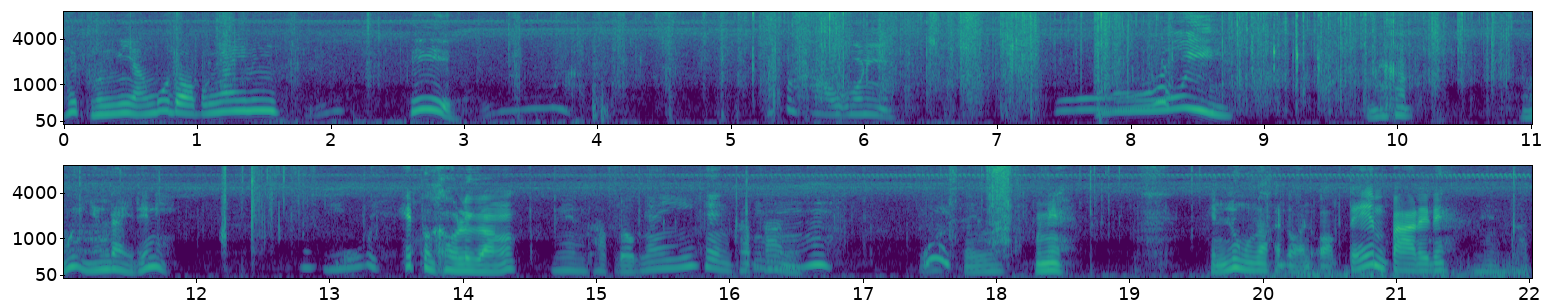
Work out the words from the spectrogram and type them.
เห็ดเพิ่งนี่ยังบูดอกเป็นไงนึงพี่เขาบ่นี่โอ้ยนะครับโอ้ยยังได้เด้นี่เฮ็ดเพิ่งเขาเหลืองแม่นครับดอกไงแห้งครับท่านอืมอุ้ยใส่เบิ่งมึงนี่เห็นลุงว่าขันอ่อนออกเต็มปลาเลยเนี่ยแม่นครับ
